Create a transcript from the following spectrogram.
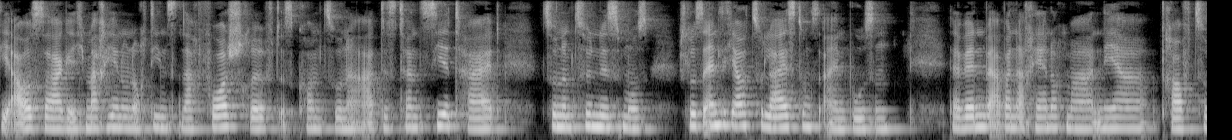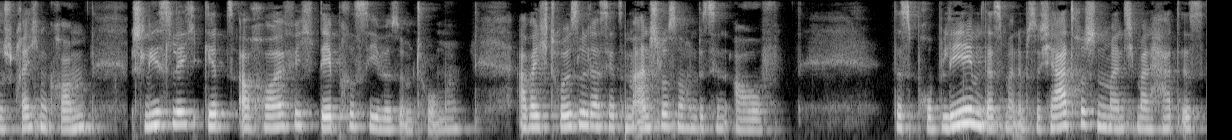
die Aussage, ich mache hier nur noch Dienst nach Vorschrift. Es kommt zu einer Art Distanziertheit, zu einem Zynismus, schlussendlich auch zu Leistungseinbußen. Da werden wir aber nachher nochmal näher drauf zu sprechen kommen. Schließlich gibt's auch häufig depressive Symptome. Aber ich drösel das jetzt im Anschluss noch ein bisschen auf. Das Problem, das man im Psychiatrischen manchmal hat, ist,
